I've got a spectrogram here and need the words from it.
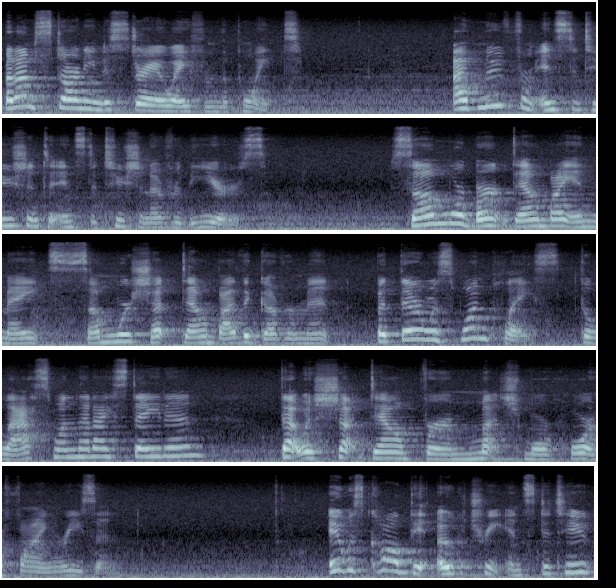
but I'm starting to stray away from the point. I've moved from institution to institution over the years. Some were burnt down by inmates, some were shut down by the government, but there was one place, the last one that I stayed in, that was shut down for a much more horrifying reason. It was called the Oak Tree Institute,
